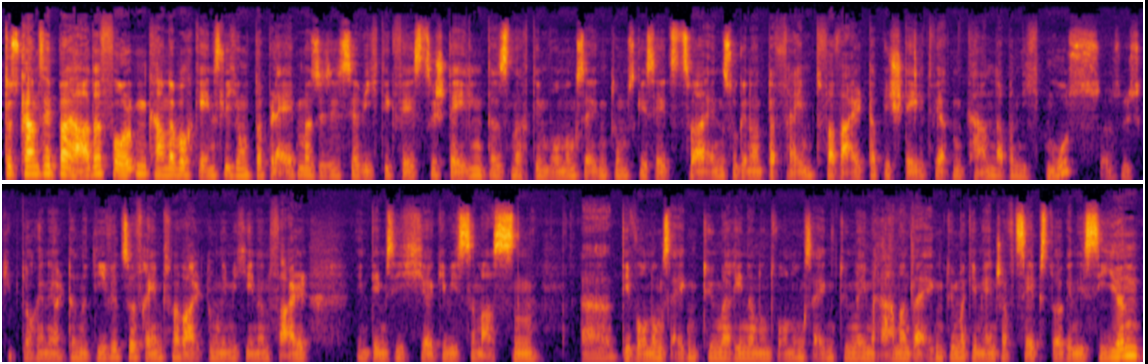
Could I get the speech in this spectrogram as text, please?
Das kann separat erfolgen, kann aber auch gänzlich unterbleiben. Also es ist sehr wichtig festzustellen, dass nach dem Wohnungseigentumsgesetz zwar ein sogenannter Fremdverwalter bestellt werden kann, aber nicht muss. Also es gibt auch eine Alternative zur Fremdverwaltung, nämlich jenen Fall, in dem sich äh, gewissermaßen die Wohnungseigentümerinnen und Wohnungseigentümer im Rahmen der Eigentümergemeinschaft selbst organisieren,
